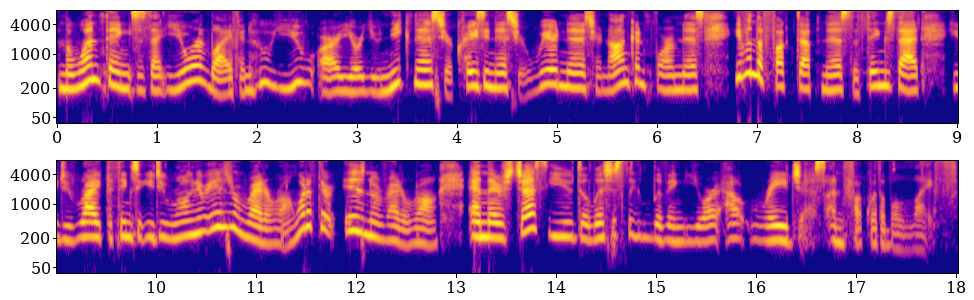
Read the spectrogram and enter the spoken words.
And the one thing is, is that your life and who you are, your uniqueness, your craziness, your weirdness, your nonconformness, even the fucked upness, the things that you do right, the things that you do wrong, there is no right or wrong. What if there is no right or wrong? And there's just you deliciously living your outrageous, unfuckwithable life.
